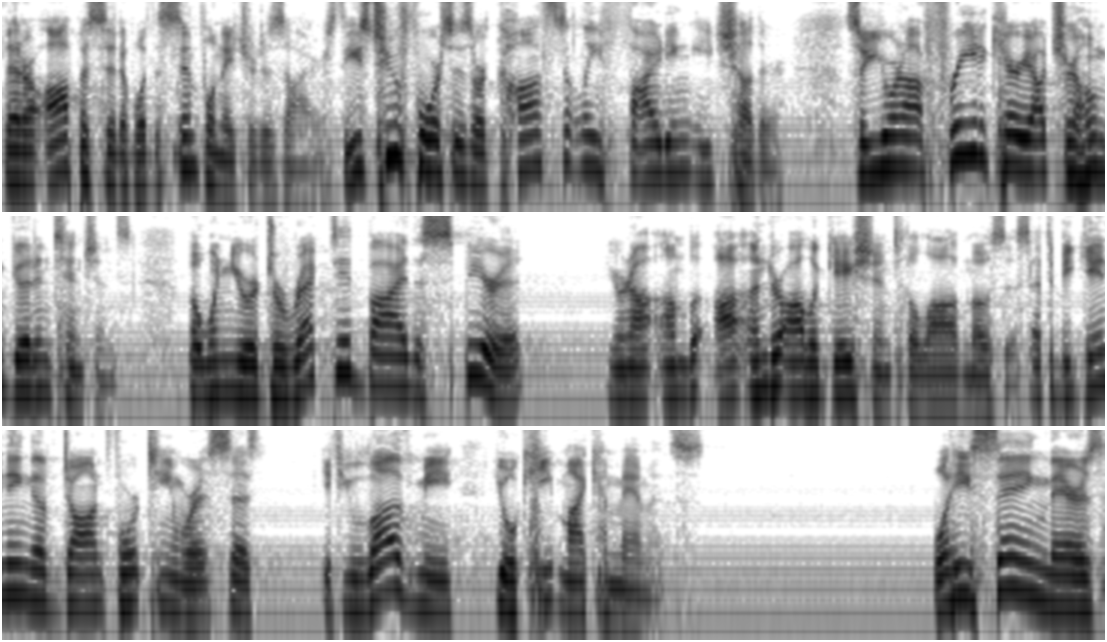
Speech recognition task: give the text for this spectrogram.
that are opposite of what the sinful nature desires. These two forces are constantly fighting each other. So you are not free to carry out your own good intentions. But when you are directed by the Spirit, you're not um, under obligation to the law of Moses. At the beginning of John 14, where it says, If you love me, you will keep my commandments. What he's saying there is,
